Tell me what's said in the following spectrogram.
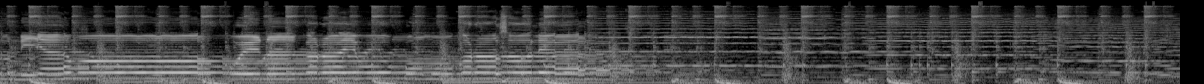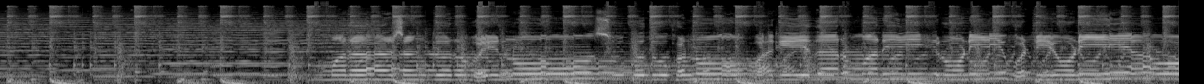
દુનિયામાં કોઈ ના કરે એવું કોમું કરશો લ્યા મારા શંકર ભાઈનો સુખ દુઃખનો ભાગીદાર મારી રોણી વટીઓણી આવો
